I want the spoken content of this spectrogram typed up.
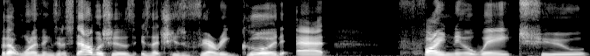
But that one of the things it establishes is that she's very good at finding a way to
